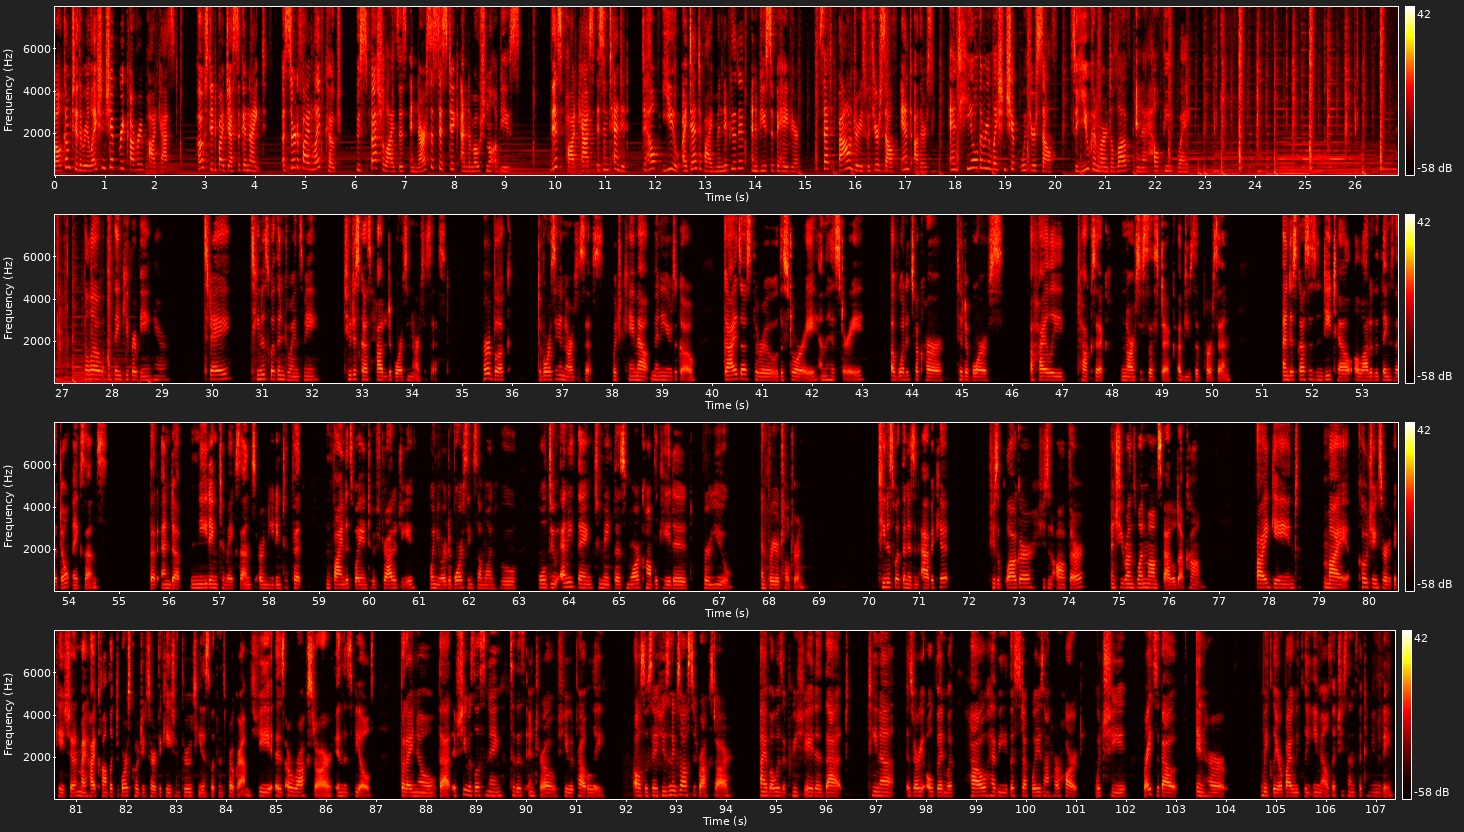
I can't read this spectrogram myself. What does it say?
Welcome to the Relationship Recovery Podcast, hosted by Jessica Knight, a certified life coach who specializes in narcissistic and emotional abuse. This podcast is intended to help you identify manipulative and abusive behavior, set boundaries with yourself and others, and heal the relationship with yourself so you can learn to love in a healthy way. Hello, and thank you for being here. Today, Tina Swithin joins me to discuss how to divorce a narcissist. Her book, Divorcing a Narcissist, which came out many years ago, guides us through the story and the history of what it took her to divorce a highly toxic, narcissistic, abusive person and discusses in detail a lot of the things that don't make sense that end up needing to make sense or needing to fit and find its way into a strategy when you are divorcing someone who will do anything to make this more complicated for you and for your children. Tina Swithin is an advocate. She's a blogger, she's an author, and she runs onemomsbattle.com. I gained my coaching certification, my high conflict divorce coaching certification through Tina Swithin's program. She is a rock star in this field. But I know that if she was listening to this intro, she would probably also say she's an exhausted rock star. I've always appreciated that Tina is very open with how heavy this stuff weighs on her heart, which she writes about in her weekly or bi weekly emails that she sends the community.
